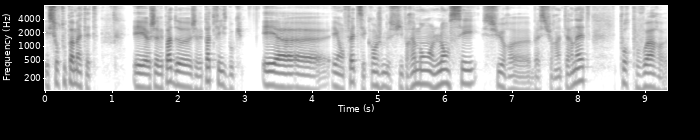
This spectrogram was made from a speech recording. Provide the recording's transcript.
et surtout pas ma tête. Et j'avais pas de j'avais pas de Facebook. Euh, et, en fait, c'est quand je me suis vraiment lancé sur, euh, bah, sur Internet pour pouvoir euh,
